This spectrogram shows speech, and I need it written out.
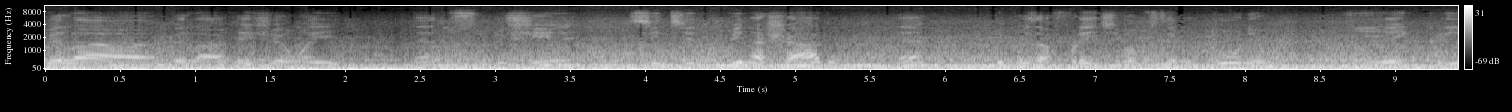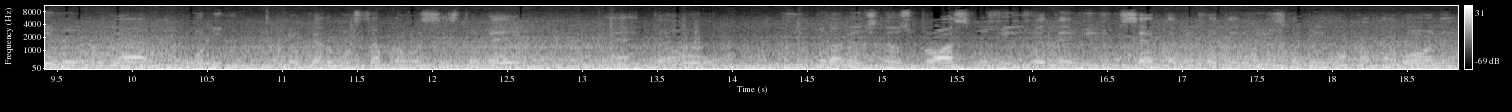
pela, pela região aí né, do sul do Chile, sentido Pinachado, né? Depois à frente vamos ter um túnel que é incrível, um lugar único que eu quero mostrar para vocês também. Né? Então, futuramente nos próximos vídeos vai ter vídeo, certamente vai ter vídeos também na Patagônia.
